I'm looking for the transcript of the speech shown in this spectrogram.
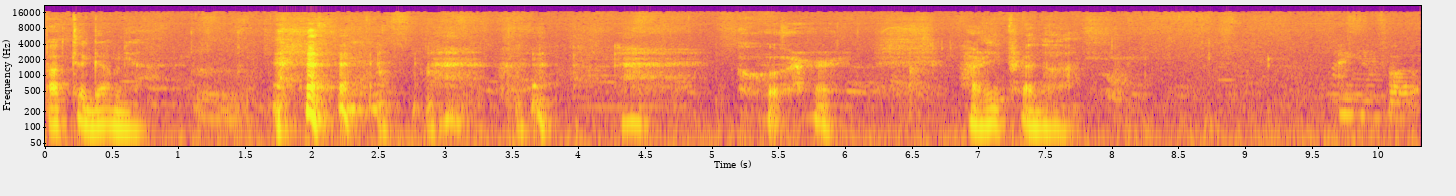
Bhaktagamya. Or Hari Prada. I can follow.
